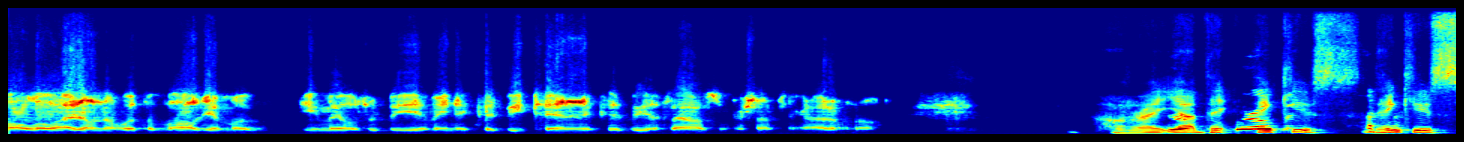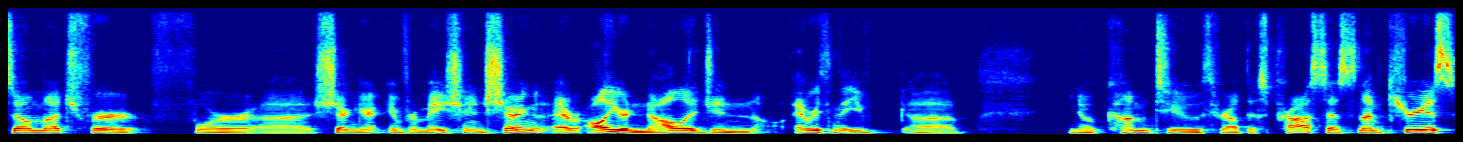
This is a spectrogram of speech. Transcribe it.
Although I don't know what the volume of emails would be. I mean, it could be ten, and it could be a thousand or something. I don't know. All right. Yeah. Th- thank you. thank you so much for for uh, sharing your information sharing all your knowledge and everything that you've uh, you know come to throughout this process. And I'm curious.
